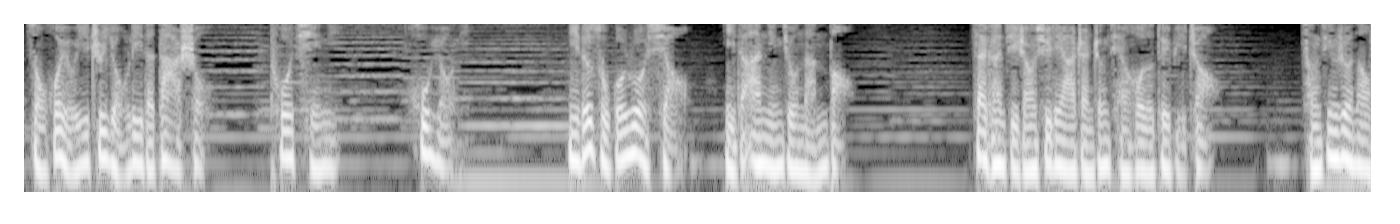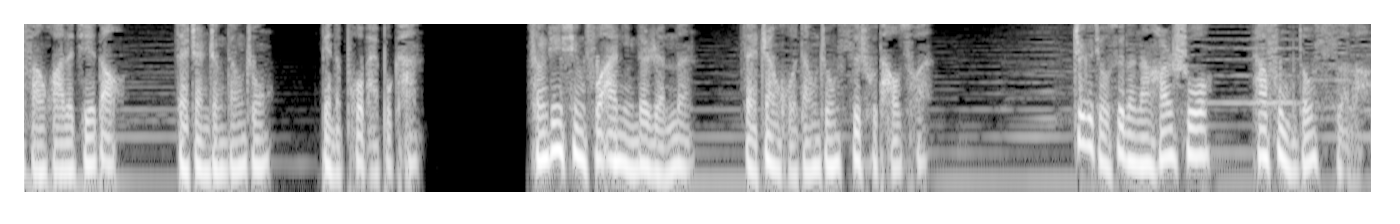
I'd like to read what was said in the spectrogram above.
总会有一只有力的大手，托起你，护佑你。你的祖国弱小，你的安宁就难保。再看几张叙利亚战争前后的对比照，曾经热闹繁华的街道，在战争当中变得破败不堪；曾经幸福安宁的人们，在战火当中四处逃窜。这个九岁的男孩说：“他父母都死了。”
